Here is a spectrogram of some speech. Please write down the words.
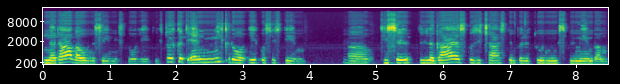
narava v naslednjih sto letih. To je kot en mikroekosistem, uh, ki se prilagaja skozi čas temperaturnim spremembam.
